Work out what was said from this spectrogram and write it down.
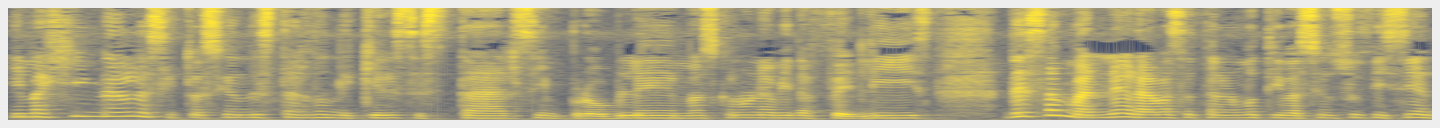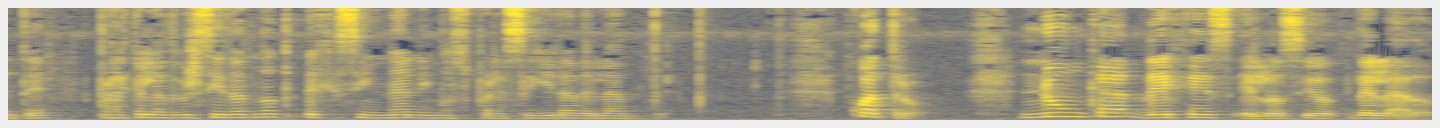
Imagina la situación de estar donde quieres estar, sin problemas, con una vida feliz. De esa manera vas a tener motivación suficiente para que la adversidad no te deje sin ánimos para seguir adelante. 4. Nunca dejes el ocio de lado.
